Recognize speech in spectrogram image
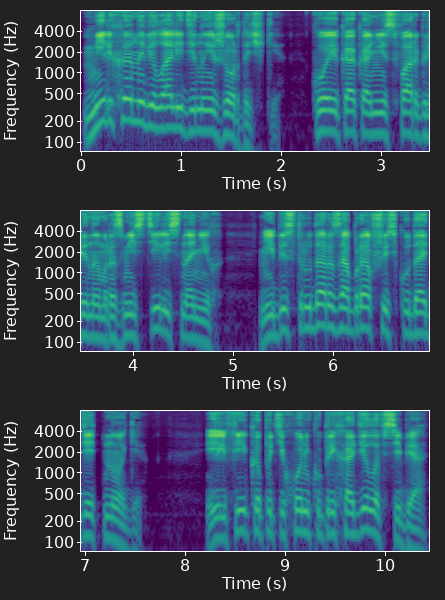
Мильха навела ледяные жердочки. Кое-как они с Фаргрином разместились на них, не без труда разобравшись, куда деть ноги. Эльфийка потихоньку приходила в себя,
